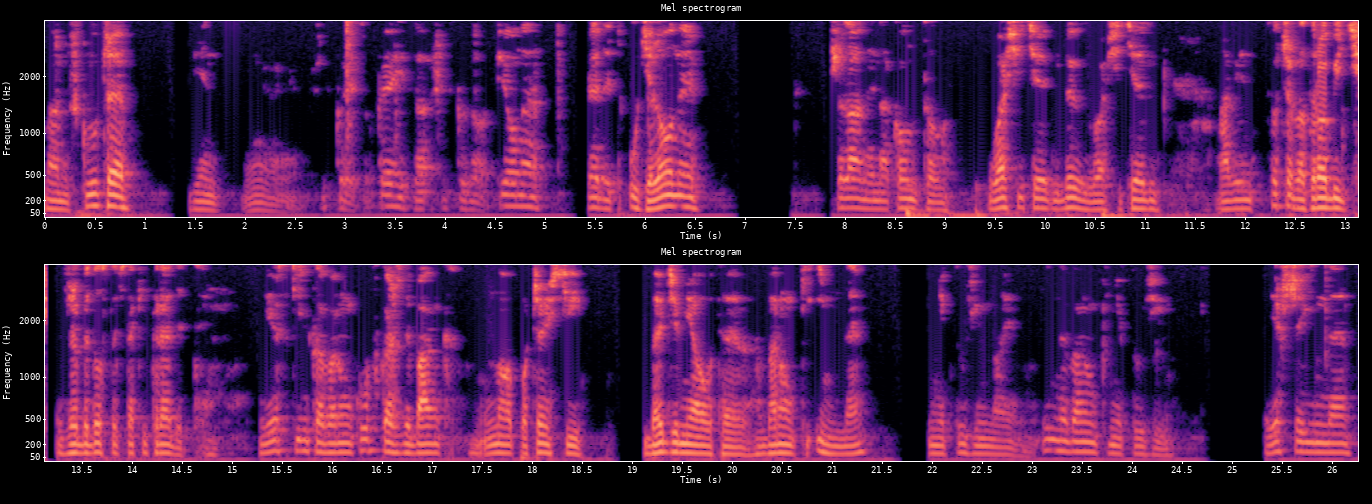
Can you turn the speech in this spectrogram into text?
mam już klucze, więc e, wszystko jest ok, wszystko załatwione. Kredyt udzielony, przelany na konto właścicieli, byłych właścicieli. A więc co trzeba zrobić, żeby dostać taki kredyt? Jest kilka warunków, każdy bank no, po części będzie miał te warunki inne. Niektórzy mają inne warunki, niektórzy jeszcze inne.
